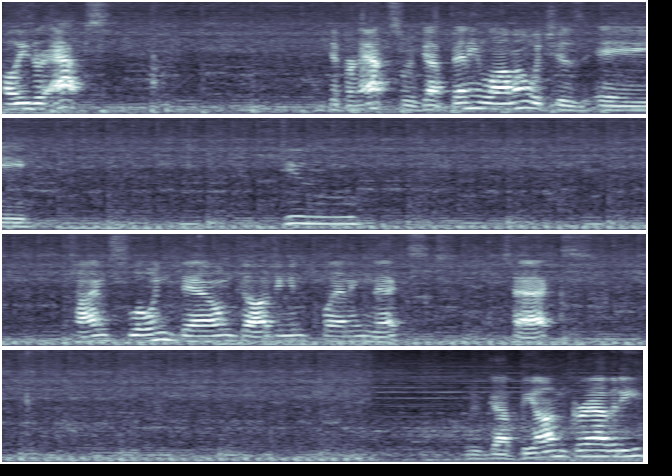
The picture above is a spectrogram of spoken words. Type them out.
Oh, these are apps different apps. So we've got Benny Llama, which is a do time slowing down, dodging and planning next attacks. Got Beyond Gravity,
